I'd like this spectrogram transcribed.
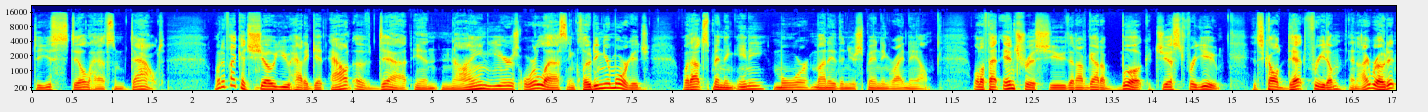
do you still have some doubt? What if I could show you how to get out of debt in nine years or less, including your mortgage, without spending any more money than you're spending right now? Well, if that interests you, then I've got a book just for you. It's called Debt Freedom, and I wrote it,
